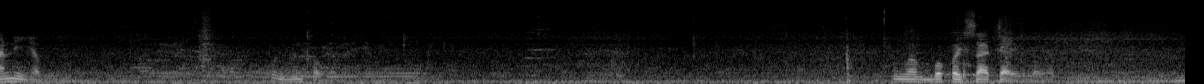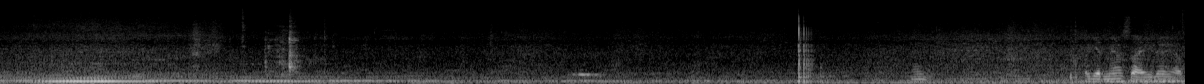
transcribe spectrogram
มาณนี้ครับคนมันเขากันผมว่าผมบ่ค่อยสะใจปานใดครับประหยัดแมวใส่เลยครับ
